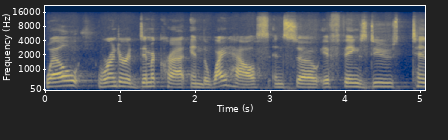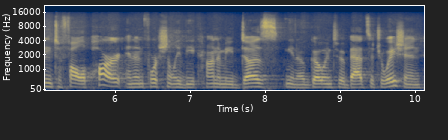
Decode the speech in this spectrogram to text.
Well, we're under a Democrat in the White House, and so if things do tend to fall apart, and unfortunately the economy does, you know, go into a bad situation,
